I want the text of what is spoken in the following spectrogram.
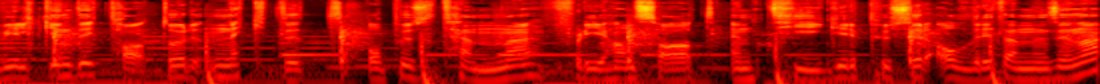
hvilken diktator nektet å pusse tennene fordi han sa at en tiger pusser aldri tennene sine?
